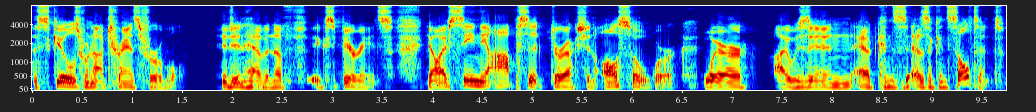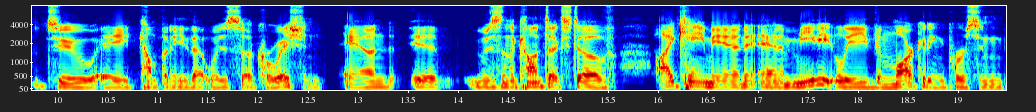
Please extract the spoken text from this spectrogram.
the skills were not transferable they didn't have enough experience. Now, I've seen the opposite direction also work, where I was in as a consultant to a company that was uh, Croatian, and it was in the context of I came in and immediately the marketing person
